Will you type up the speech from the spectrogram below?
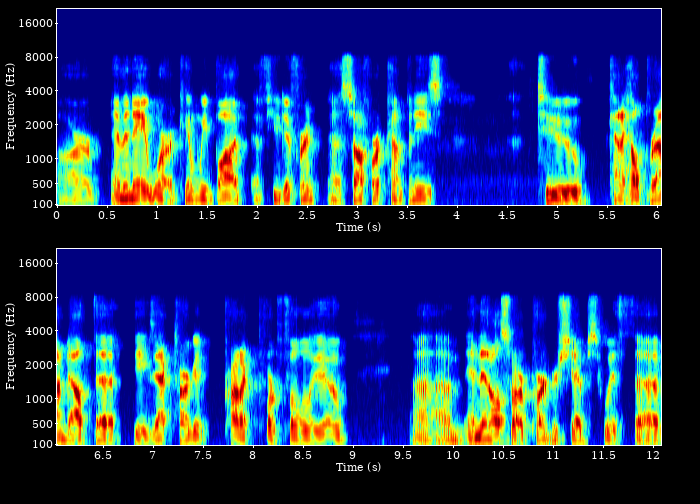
our M&A work and we bought a few different uh, software companies to kind of help round out the, the exact target product portfolio um, and then also our partnerships with uh,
